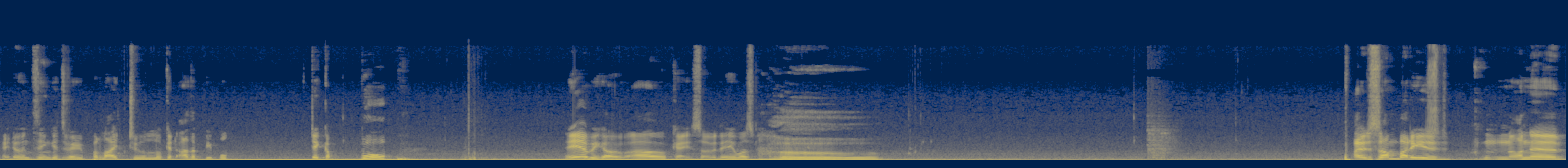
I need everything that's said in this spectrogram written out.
I don't think it's very polite to look at other people take a poop. There we go. Okay, so there was... Oh, somebody is on a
